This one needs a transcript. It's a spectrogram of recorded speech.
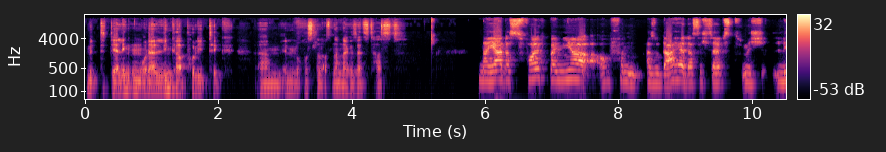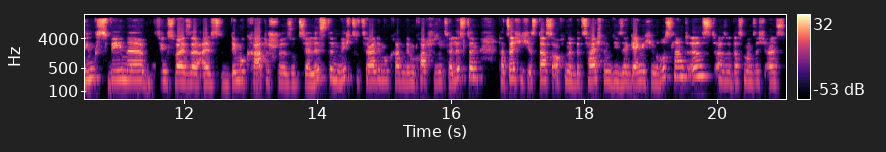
mit der linken oder linker Politik ähm, in Russland auseinandergesetzt hast? Naja, das folgt bei mir auch von, also daher, dass ich selbst mich links wähne, beziehungsweise als demokratische Sozialistin, nicht Sozialdemokratin, demokratische Sozialistin. Tatsächlich ist das auch eine Bezeichnung, die sehr gängig in Russland ist, also dass man sich als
